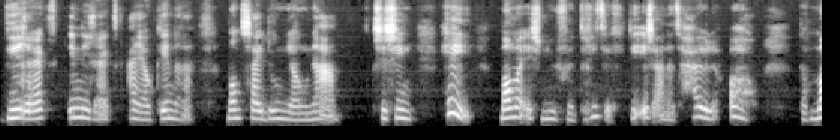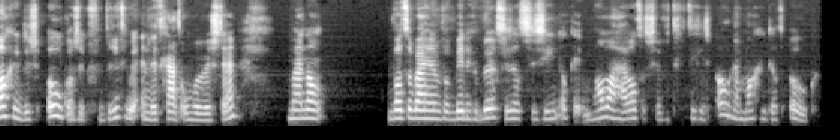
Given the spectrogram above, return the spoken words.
direct, indirect aan jouw kinderen. Want zij doen jou na. Ze zien, hey, mama is nu verdrietig. Die is aan het huilen. Oh, dat mag ik dus ook als ik verdrietig ben. En dit gaat onbewust, hè. Maar dan, wat er bij hen van binnen gebeurt, is dat ze zien, oké, mama huilt als ze verdrietig is. Oh, dan mag ik dat ook.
